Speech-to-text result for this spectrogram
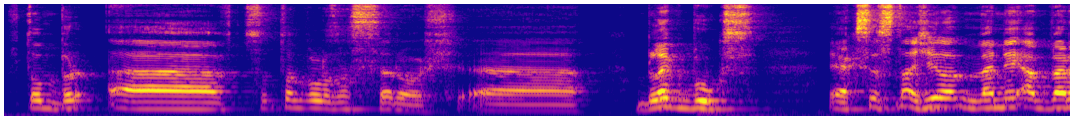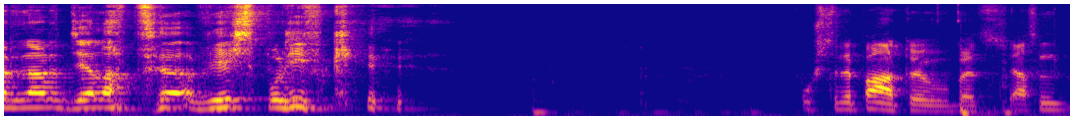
v tom, uh, co to bylo za seroš, uh, Black Books, jak se snažil Manny a Bernard dělat věž z polívky. Už se nepamatuju vůbec. Já jsem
